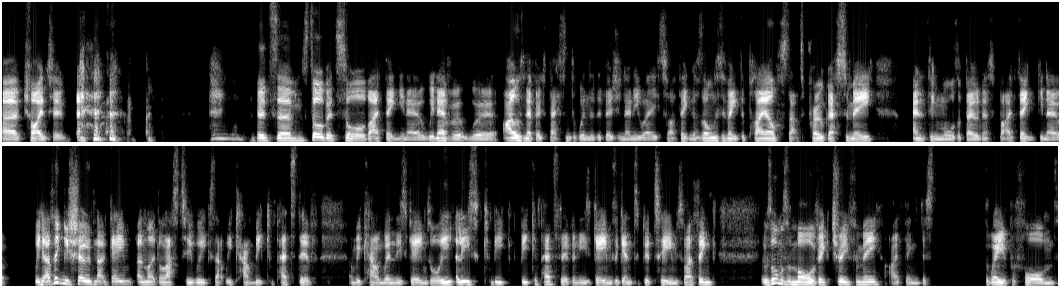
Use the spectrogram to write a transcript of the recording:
uh, trying to. it's um still a bit sore, but I think you know we never were. I was never expecting to win the division anyway, so I think as long as we make the playoffs, that's progress to me anything more is a bonus. But I think you know we I think we showed in that game, unlike the last two weeks, that we can be competitive and we can win these games, or at least can be be competitive in these games against a good team. So I think it was almost a moral victory for me. I think just the way we performed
